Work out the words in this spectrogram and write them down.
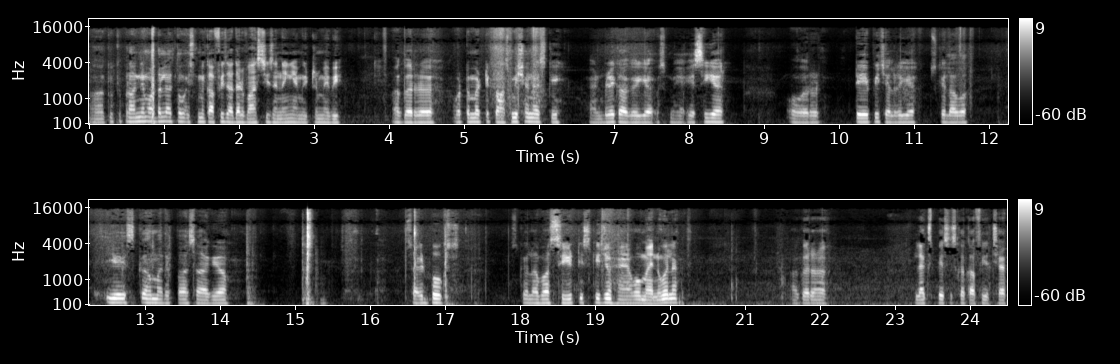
क्योंकि पुराने मॉडल है तो इसमें काफ़ी ज़्यादा एडवांस चीज़ें नहीं हैं मीटर में भी। अगर ऑटोमेटिक ट्रांसमिशन है इसकी हैंड ब्रेक आ गई है, उसमें एसी है और टेप ही चल रही है। उसके अलावा ये इसका हमारे पास आ गया साइड बॉक्स उसके अलावा सीट इसकी जो है, वो मैनुअल है। अगर लेग स्पेस इसका काफ़ी अच्छा है।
